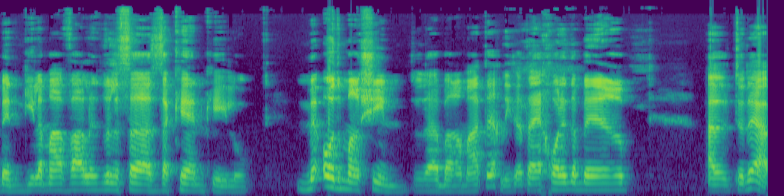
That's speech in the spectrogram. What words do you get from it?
בין גיל המעבר לנודלס הזקן כאילו מאוד מרשים אתה יודע ברמה הטכנית אתה יכול לדבר על אתה יודע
